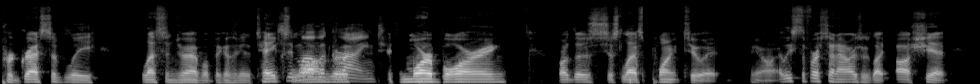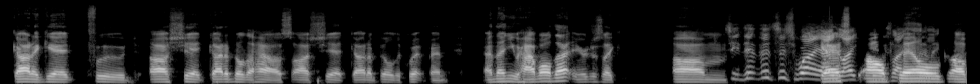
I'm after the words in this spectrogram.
progressively less enjoyable because it either takes It's longer, it's more boring, or there's just less point to it. You know, at least the first 10 hours was like, oh shit, gotta get food. Oh shit, gotta build a house. Oh shit, gotta build equipment. And then you have all that, and you're just like, um, See, th- this is why I like I'll like build a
